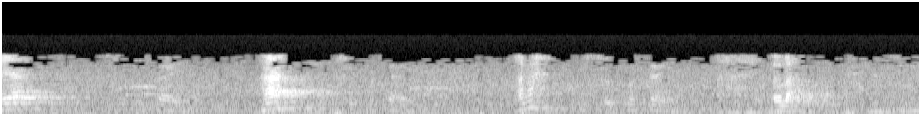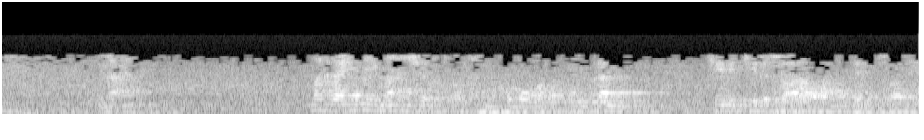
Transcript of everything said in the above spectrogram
Ya. Hah? Apa? Ah, itulah. Nah, maka ini masyarakat bukan ciri-ciri seorang wanita yang soleh.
